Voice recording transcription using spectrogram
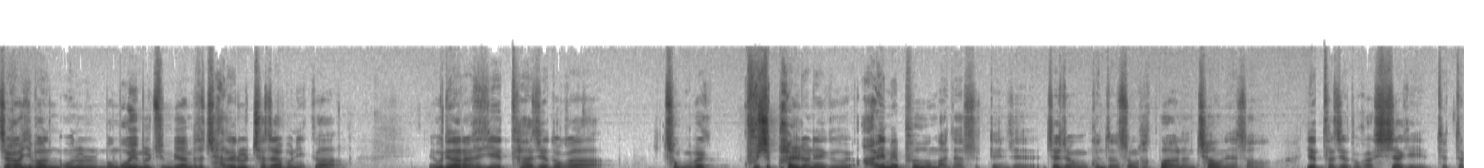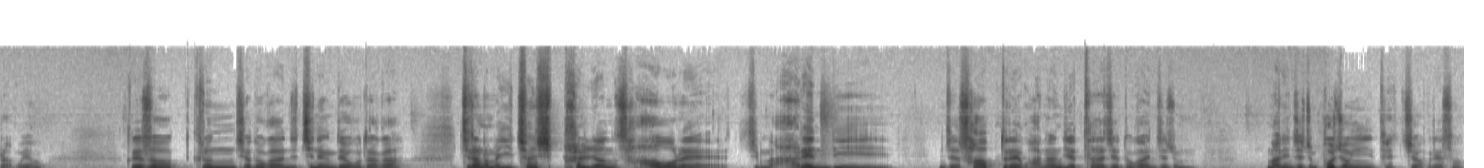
제가 이번 오늘 뭐 모임을 준비하면서 자료를 찾아보니까 우리나라에서 예타 제도가 1998년에 그 IMF 맞았을 때 이제 재정 건전성 확보하는 차원에서 예타 제도가 시작이 됐더라고요. 그래서 그런 제도가 이제 진행되어 오다가 지난 아마 2018년 4월에 지금 R&D 이제 사업들에 관한 예타 제도가 이제 좀 많이 이제 좀 보정이 됐죠. 그래서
